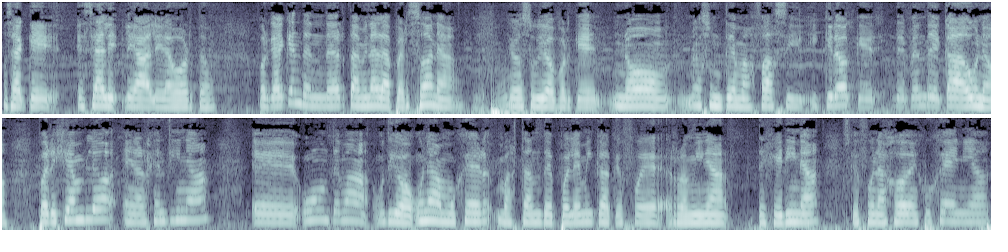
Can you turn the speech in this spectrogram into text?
o sea, que sea le- legal el aborto. Porque hay que entender también a la persona que lo subió, porque no, no es un tema fácil y creo que depende de cada uno. Por ejemplo, en Argentina eh, hubo un tema, digo, una mujer bastante polémica que fue Romina Tejerina, que fue una joven jujeña,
